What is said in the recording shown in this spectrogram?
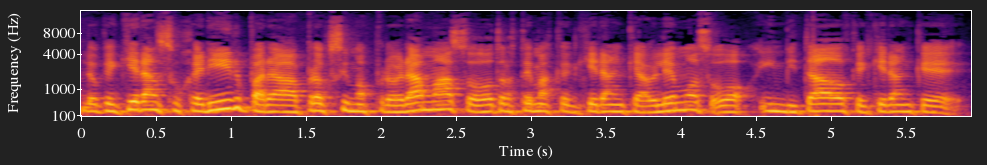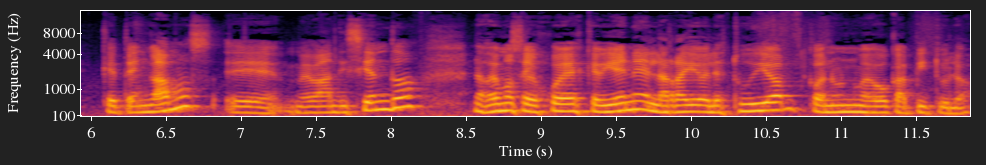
lo que quieran sugerir para próximos programas o otros temas que quieran que hablemos o invitados que quieran que, que tengamos, eh, me van diciendo. Nos vemos el jueves que viene en la radio del estudio con un nuevo capítulo.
